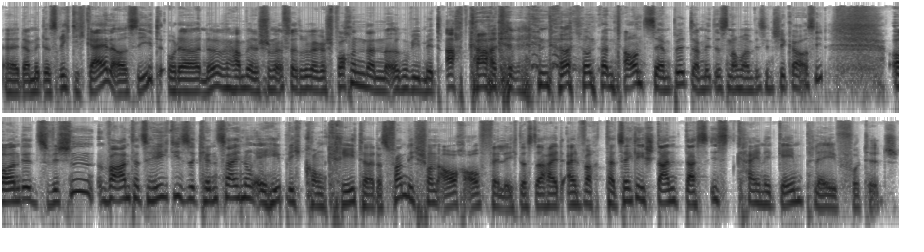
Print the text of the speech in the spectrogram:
äh, damit es richtig geil aussieht. Oder ne, haben wir schon öfter drüber gesprochen, dann irgendwie mit 8K gerendert und dann downsampled, damit es nochmal ein bisschen schicker aussieht. Und inzwischen waren tatsächlich diese Kennzeichnungen erheblich konkreter. Das fand ich schon auch auffällig, dass da halt einfach tatsächlich stand, das ist keine Gameplay-Footage.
